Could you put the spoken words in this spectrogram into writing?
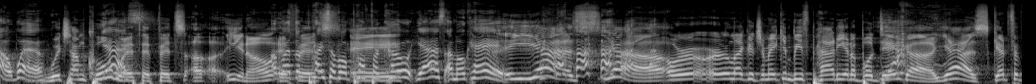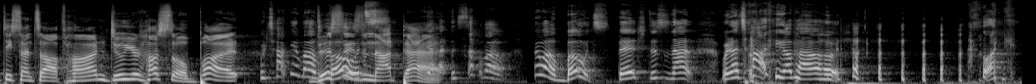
oh well, which I'm cool Yes. with if it's uh, you know about if the price of a puffer coat. Yes, I'm okay. Yes, yeah, or or like a Jamaican beef patty at a bodega. Yes, get fifty cents off, hon. Do your hustle, but We're talking about This is boats. not that. Yeah, this is about about boats, bitch. This is not. We're not talking about. like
